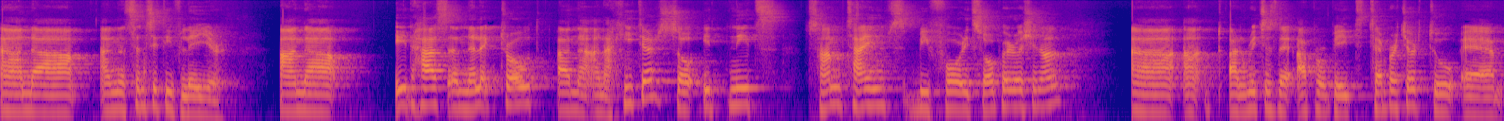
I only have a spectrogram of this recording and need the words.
and, uh, and a sensitive layer. And uh, it has an electrode and a, and a heater, so it needs sometimes before it's operational and reaches the appropriate temperature to um,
